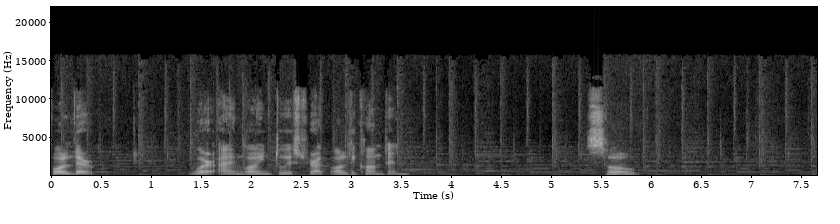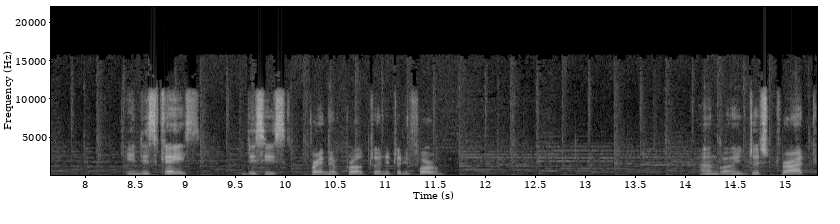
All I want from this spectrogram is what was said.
folder where I'm going to extract all the content. So in this case this is Premiere Pro 2024 I'm going to extract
